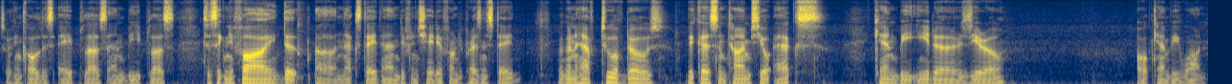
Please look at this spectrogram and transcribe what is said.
so we can call this A plus and B plus to signify the uh, next state and differentiate it from the present state. We're going to have two of those because sometimes your X can be either 0 or can be 1.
